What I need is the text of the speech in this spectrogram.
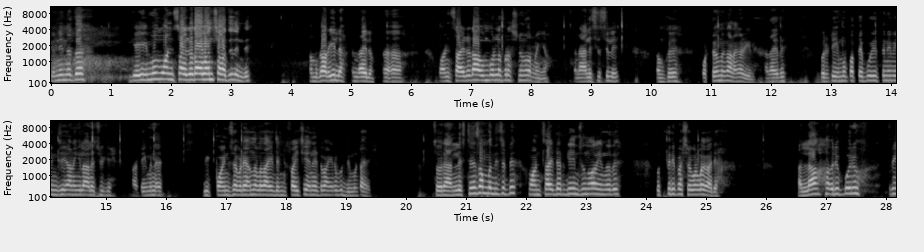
പിന്നെ ഇന്നത്തെ ഗെയിമും വൺ സൈഡഡ് ആവാൻ സാധ്യതയുണ്ട്. നമുക്കറിയില്ല എന്തായാലും. വൺ സൈഡഡ് ആവുമ്പോഴുള്ള പ്രശ്നം എന്ന് പറഞ്ഞു കഴിഞ്ഞാൽ അനാലിസിസിൽ നമുക്ക് ഒട്ടൊന്നും കാണാൻ കഴിയില്ല. അതായത് ഒരു ടീം പത്തേ പൂജ്യത്തിന് വിൻ ചെയ്യുകയാണെങ്കിൽ ആലോചിക്കുക ആ ടീമിന്റെ വീക്ക് പോയിന്റ്സ് എവിടെയാണെന്നുള്ളത് ഐഡന്റിഫൈ ചെയ്യാനായിട്ട് ഭയങ്കര ബുദ്ധിമുട്ടായിരിക്കും. സോ ഒരു അനലിസ്റ്റിനെ സംബന്ധിച്ചിട്ട് വൺ സൈഡഡ് ഗെയിംസ് എന്ന് പറയുന്നത് ഒത്തിരി പശകുള്ള കാര്യമാണ് അല്ല അവരിപ്പോൾ ഒരു ത്രീ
